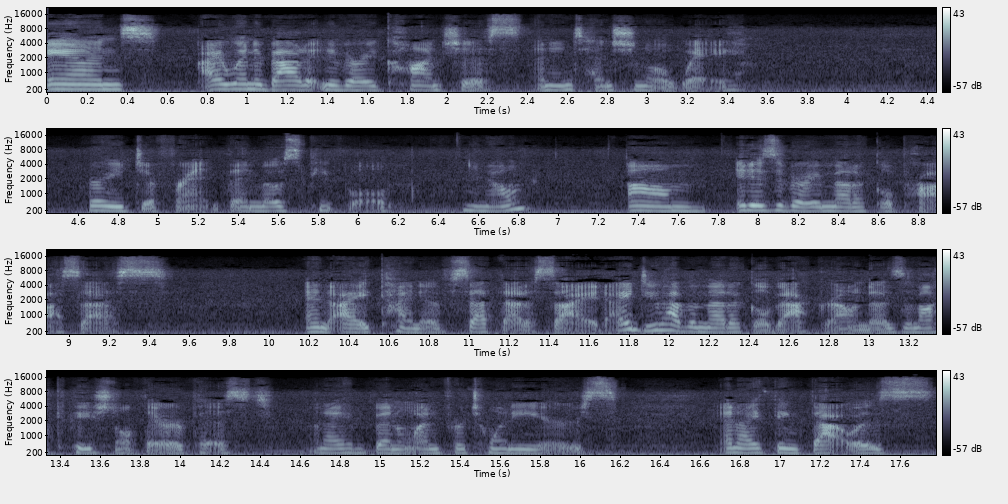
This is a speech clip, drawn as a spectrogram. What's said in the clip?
And I went about it in a very conscious and intentional way. Very different than most people, you know? Um, it is a very medical process and I kind of set that aside. I do have a medical background as an occupational therapist, and I have been one for 20 years. And I think that was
